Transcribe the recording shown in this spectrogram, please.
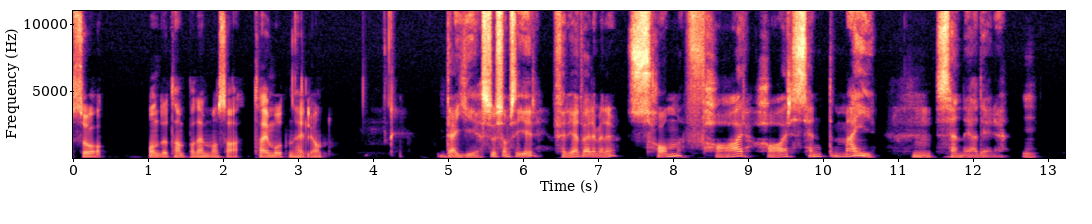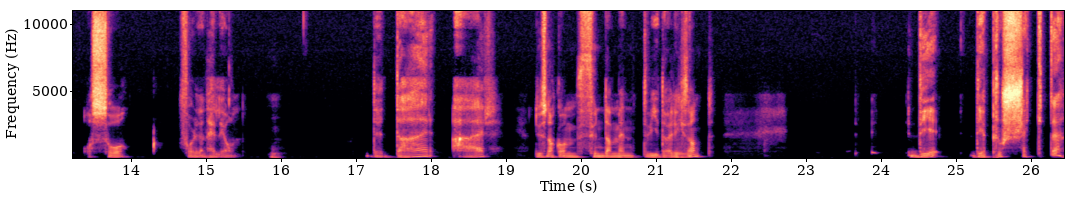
Så åndet han på dem og sa, Ta imot Den hellige ånd. Det er Jesus som sier, fred være med dere, som Far har sendt meg, Mm. sender jeg dere. Mm. Og så får du Den hellige ånd. Mm. Det der er Du snakker om fundament, Vidar, ikke Mm. sant? Det, det prosjektet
